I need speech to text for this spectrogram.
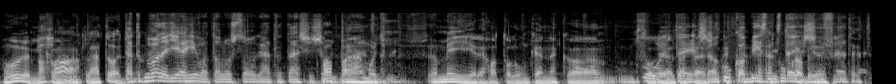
Hú, mik Aha. vannak, látod? Tehát akkor van egy ilyen hivatalos szolgáltatás is. Apám, hogy mélyére hatolunk ennek a szolgáltatásnak. a kuka biznisz teljesen feltett.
